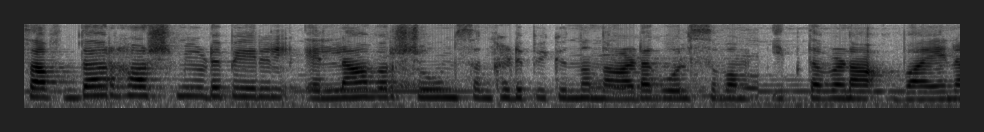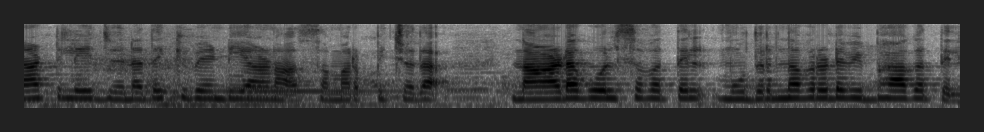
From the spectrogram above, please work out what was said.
സഫ്ദാർ ഹാഷ്മിയുടെ പേരിൽ എല്ലാ വർഷവും സംഘടിപ്പിക്കുന്ന നാടകോത്സവം ഇത്തവണ വയനാട്ടിലെ ജനതയ്ക്കു വേണ്ടിയാണ് സമർപ്പിച്ചത്. നാടകോത്സവത്തിൽ മുതിർന്നവരുടെ വിഭാഗത്തിൽ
